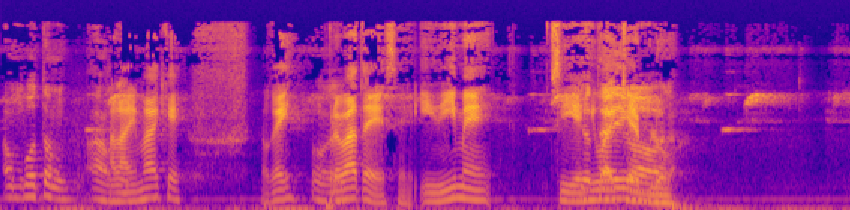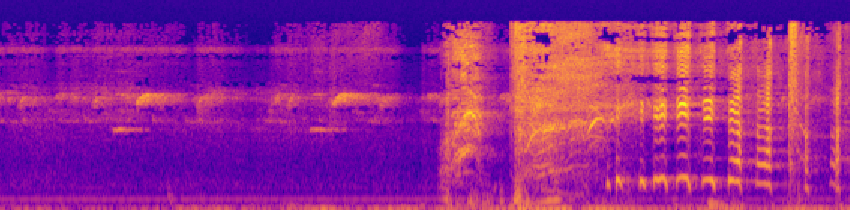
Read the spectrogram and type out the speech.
a un botón. Ah, A la misma vez que... ¿Ok? Pruébate ese. Y dime si es Yo igual que el blue.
